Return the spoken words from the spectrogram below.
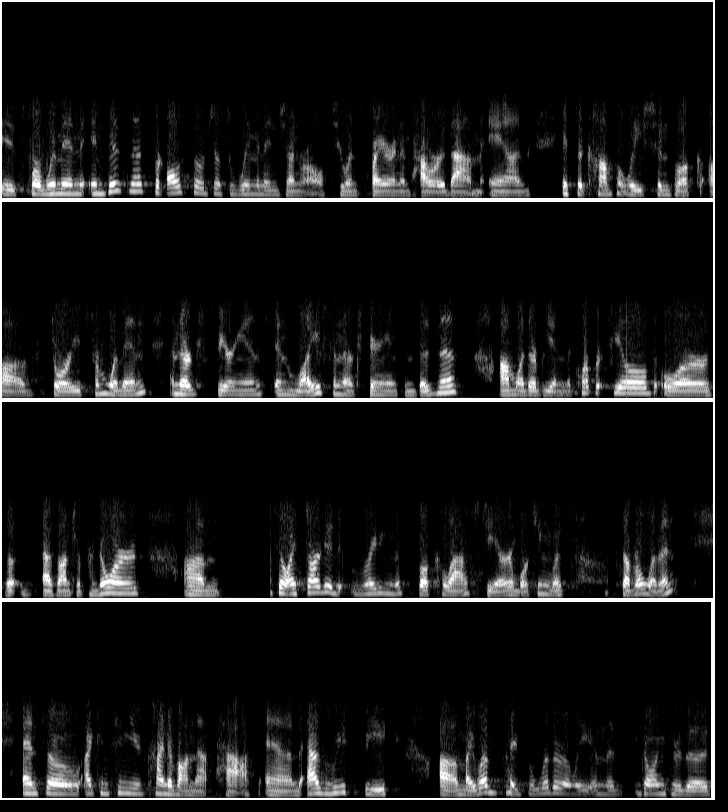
is for women in business, but also just women in general to inspire and empower them. And it's a compilation book of stories from women and their experience in life and their experience in business, um, whether it be in the corporate field or the, as entrepreneurs. Um, so I started writing this book last year and working with several women. And so I continued kind of on that path. And as we speak, uh, my website's literally in the going through the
